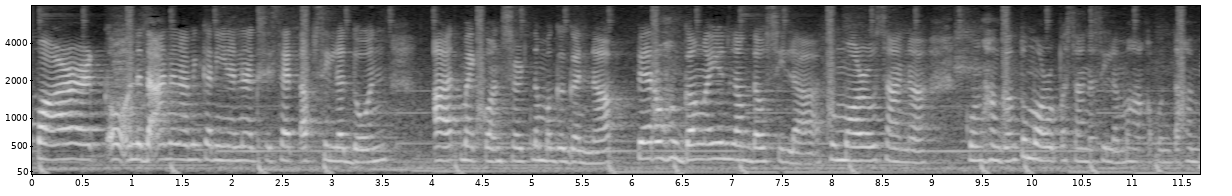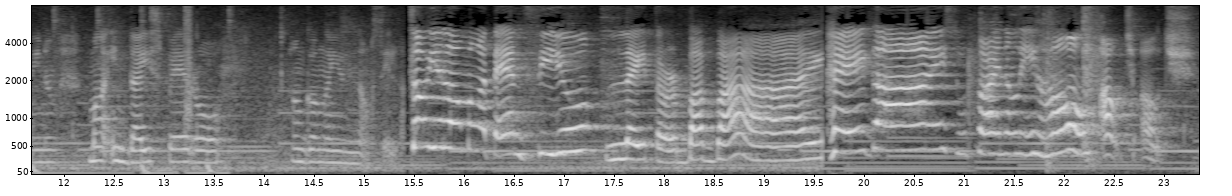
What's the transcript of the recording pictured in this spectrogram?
park. Oo, nadaanan namin kanina na nagsiset up sila doon at may concert na magaganap. Pero hanggang ngayon lang daw sila. Tomorrow sana, kung hanggang tomorrow pa sana sila, makakapunta kami ng mga indies. Pero hanggang ngayon lang sila. So, yun lang mga 10. See you later. Bye-bye! Hey guys! We're finally home! Ouch! Ouch!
